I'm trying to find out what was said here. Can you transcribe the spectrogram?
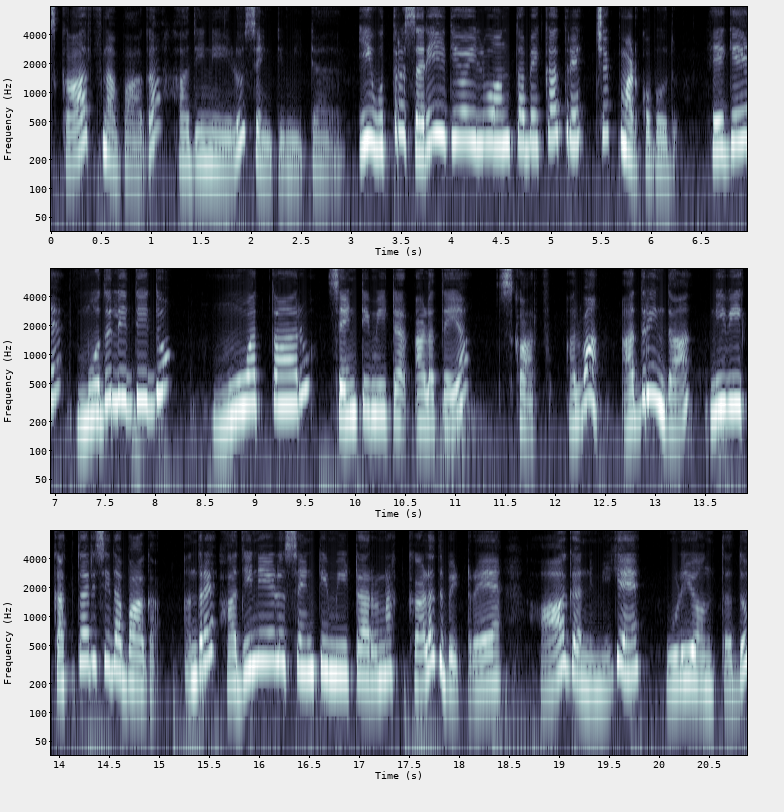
ಸ್ಕಾರ್ಫ್ನ ಭಾಗ ಹದಿನೇಳು ಸೆಂಟಿಮೀಟರ್. ಈ ಉತ್ತರ ಸರಿ ಇದೆಯೋ ಇಲ್ವೋ ಅಂತ ಬೇಕಾದ್ರೆ ಚೆಕ್ ಮಾಡ್ಕೋಬಹುದು ಹೇಗೆ? ಮೊದಲಿದ್ದಿದ್ದು ಮೂವತ್ತಾರು ಸೆಂಟಿಮೀಟರ್ ಅಳತೆಯ ಸ್ಕಾರ್ಫ್ ಅಲ್ವಾ? ಅದರಿಂದ ನೀವು ಈ ಕತ್ತರಿಸಿದ ಭಾಗ, ಅಂದರೆ ಹದಿನೇಳು ಸೆಂಟಿಮೀಟರ್ನ ಕಳೆದು ಬಿಟ್ರೆ ಆಗ ನಿಮಗೆ ಉಳಿಯುವಂಥದ್ದು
